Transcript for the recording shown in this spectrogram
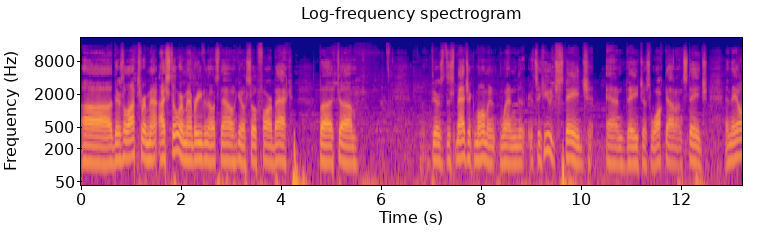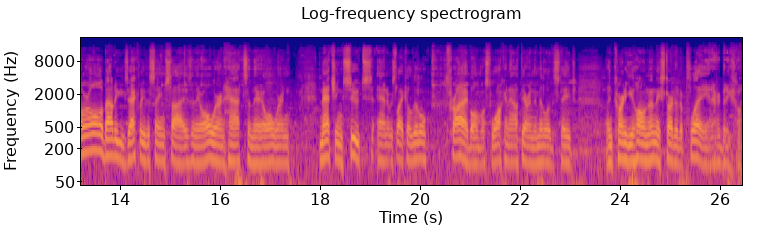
uh, there's a lot to remember. I still remember, even though it's now you know so far back, but. Um, there's this magic moment when it's a huge stage and they just walked out on stage. And they are all about exactly the same size and they're all wearing hats and they're all wearing matching suits. And it was like a little tribe almost walking out there in the middle of the stage in Carnegie Hall. And then they started a play and everybody's going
